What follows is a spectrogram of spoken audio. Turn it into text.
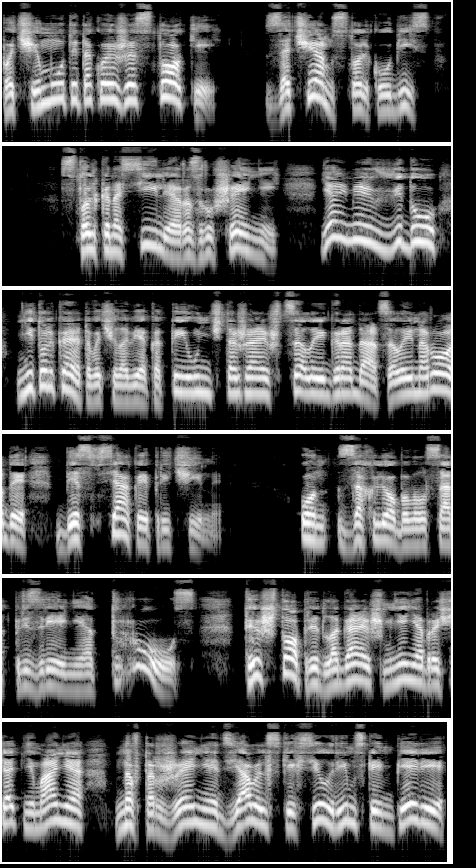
Почему ты такой жестокий? Зачем столько убийств? Столько насилия, разрушений. Я имею в виду не только этого человека. Ты уничтожаешь целые города, целые народы без всякой причины. Он захлебывался от презрения. «Трус! Ты что, предлагаешь мне не обращать внимания на вторжение дьявольских сил Римской империи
